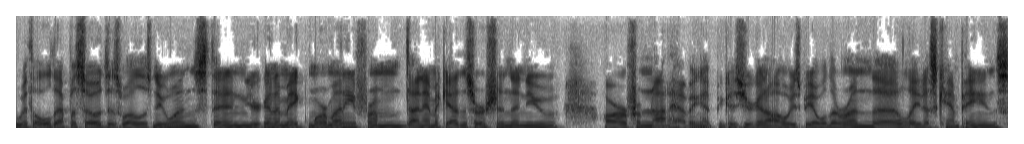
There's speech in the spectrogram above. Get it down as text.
with old episodes as well as new ones, then you're going to make more money from dynamic ad insertion than you are from not having it because you're going to always be able to run the latest campaigns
